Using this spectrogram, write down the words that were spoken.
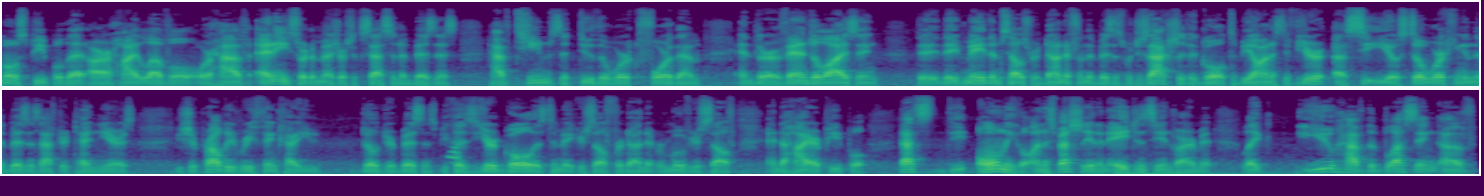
most people that are high level or have any sort of measure of success in a business have teams that do the work for them and they're evangelizing they, they've made themselves redundant from the business, which is actually the goal. To be honest, if you're a CEO still working in the business after 10 years, you should probably rethink how you build your business because your goal is to make yourself redundant, remove yourself, and to hire people. That's the only goal, and especially in an agency environment. Like you have the blessing of,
